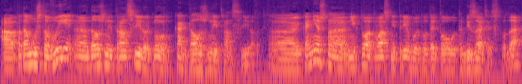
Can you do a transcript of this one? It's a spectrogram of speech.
А, потому что вы а, должны транслировать, ну, как должны транслировать. А, конечно, никто от вас не требует вот этого вот обязательства, да,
